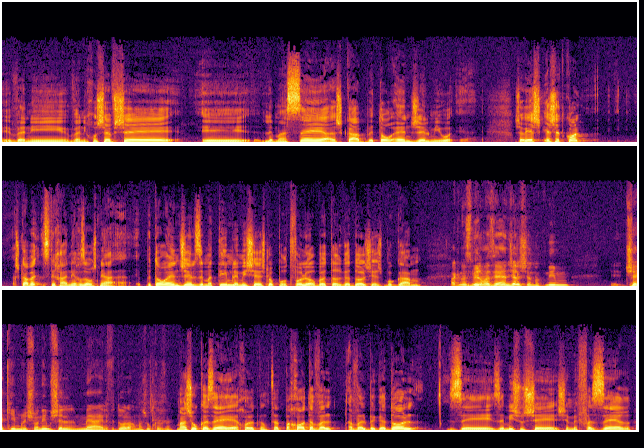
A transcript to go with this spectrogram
ואני, ואני חושב שלמעשה אה, ההשקעה בתור אנג'ל מיוע... עכשיו יש, יש את כל... השקעה, סליחה, אני אחזור שנייה. בתור אנג'ל זה מתאים למי שיש לו פורטפוליו הרבה יותר גדול, שיש בו גם... רק נסביר מה זה אנג'ל, שנותנים צ'קים ראשונים של 100 אלף דולר, משהו כזה. משהו כזה, יכול להיות גם קצת פחות, אבל, אבל בגדול זה, זה מישהו ש, שמפזר אה,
